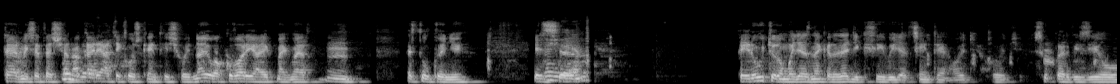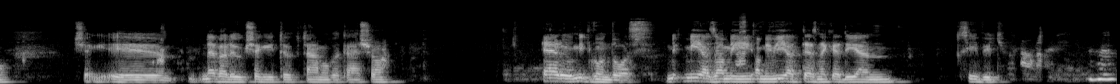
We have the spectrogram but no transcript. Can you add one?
Természetesen, Igen. akár játékosként is, hogy na jó, akkor variáljuk meg, mert mm, ez túl könnyű. És Igen. én úgy tudom, hogy ez neked az egyik szívügyed szintén, hogy, hogy szupervízió, nevelők, segítők támogatása. Erről mit gondolsz? Mi az, ami, ami miatt ez neked ilyen szívügy? Uh-huh.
